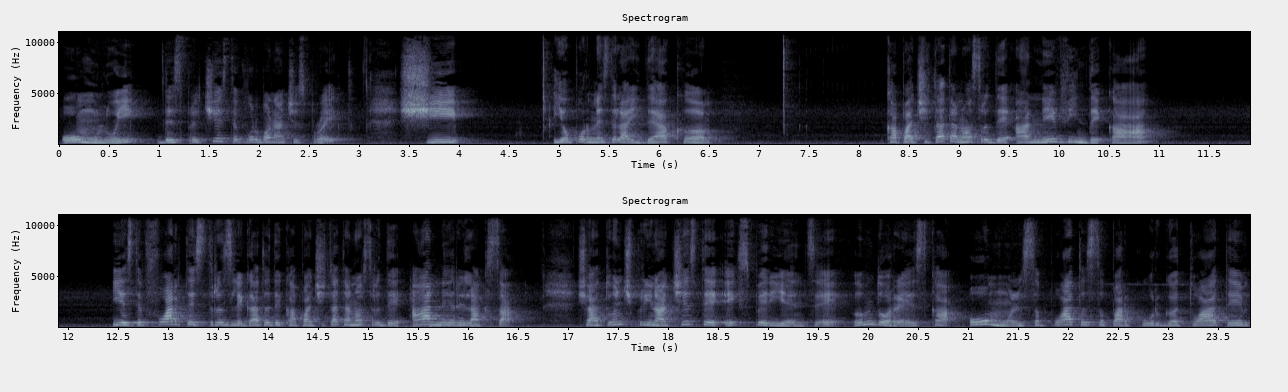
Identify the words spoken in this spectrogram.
omului despre ce este vorba în acest proiect. Și eu pornesc de la ideea că capacitatea noastră de a ne vindeca este foarte strâns legată de capacitatea noastră de a ne relaxa. Și atunci, prin aceste experiențe, îmi doresc ca omul să poată să parcurgă toate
